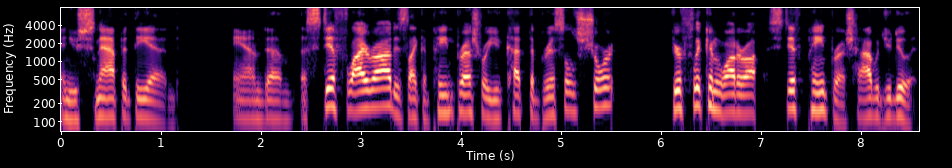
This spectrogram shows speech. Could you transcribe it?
and you snap at the end. And um, a stiff fly rod is like a paintbrush where you cut the bristles short. If you're flicking water off a stiff paintbrush, how would you do it?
